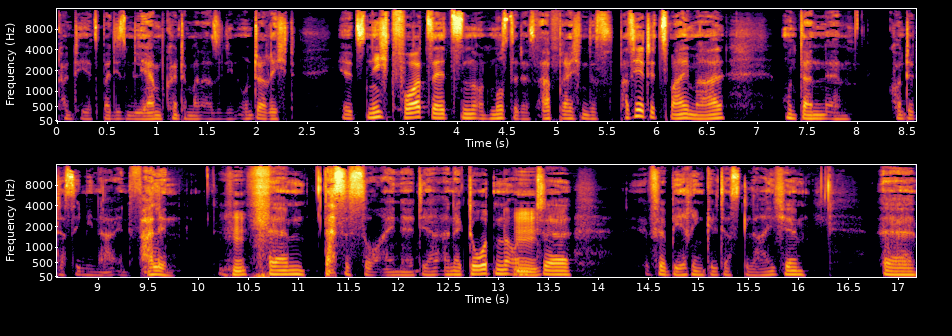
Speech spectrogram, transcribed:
könnte jetzt bei diesem Lärm könnte man also den Unterricht jetzt nicht fortsetzen und musste das abbrechen. Das passierte zweimal und dann ähm, konnte das Seminar entfallen. Mhm. Ähm, das ist so eine der Anekdoten und mhm. äh, für Behring gilt das Gleiche. Äh,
